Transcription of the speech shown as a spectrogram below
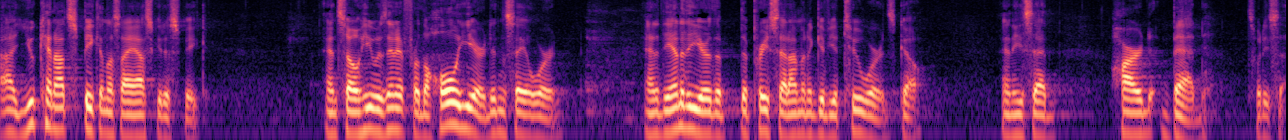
Uh, you cannot speak unless I ask you to speak. And so he was in it for the whole year, didn't say a word. And at the end of the year, the, the priest said, I'm going to give you two words, go. And he said, hard bed. That's what he said.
